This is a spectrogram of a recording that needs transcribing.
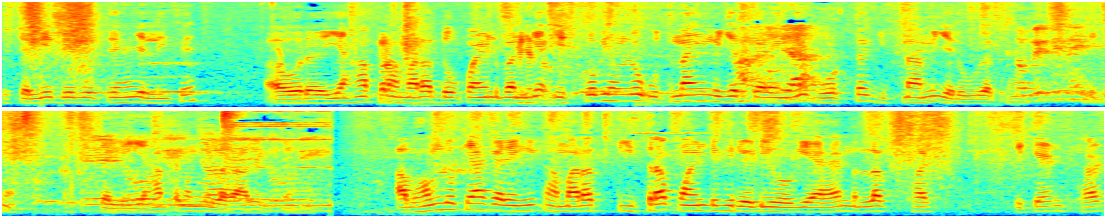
तो चलिए दे देते हैं जल्दी से। और यहाँ पर हमारा दो पॉइंट बन गया। इसको भी हम लोग उतना ही मेजर करेंगे बोर्ड तक जितना हमें ज़रूरत है। ठीक है? चलिए, यहाँ तक हम लोग लगा देते हैं। अब हम लोग क्या करेंगे कि हमारा तीसरा पॉइंट भी रेडी हो गया है मतलब फ़र्स्ट सेकेंड थर्ड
